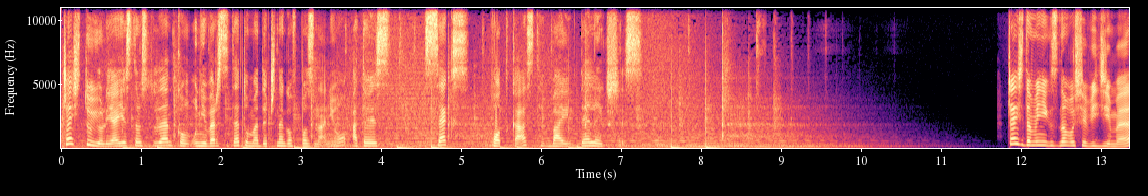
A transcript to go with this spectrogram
Cześć, tu Julia, jestem studentką Uniwersytetu Medycznego w Poznaniu, a to jest Sex Podcast by Delicious. Cześć Dominik, znowu się widzimy.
